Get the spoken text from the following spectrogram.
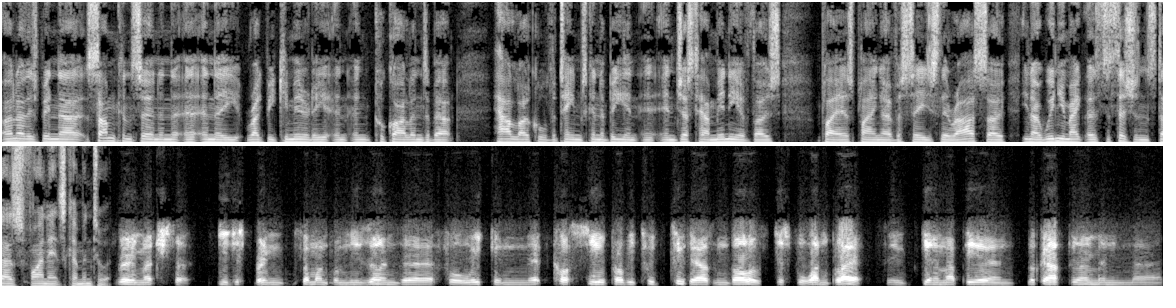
I know there's been uh, some concern in the in the rugby community in, in Cook Islands about how local the team's going to be and, and just how many of those players playing overseas there are. So, you know, when you make those decisions, does finance come into it? Very much so. You just bring someone from New Zealand uh, for a week, and that costs you probably two thousand dollars just for one player to get him up here and look after him and uh,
